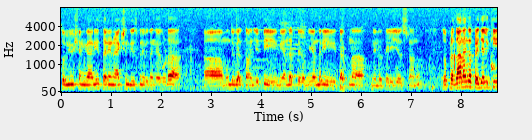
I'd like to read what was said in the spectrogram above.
సొల్యూషన్ కానీ సరైన యాక్షన్ తీసుకునే విధంగా కూడా ముందుకు వెళ్తామని చెప్పి మీ అందరి మీ అందరి తరఫున నేను తెలియజేస్తున్నాను. సో ప్రధానంగా ప్రజలకి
